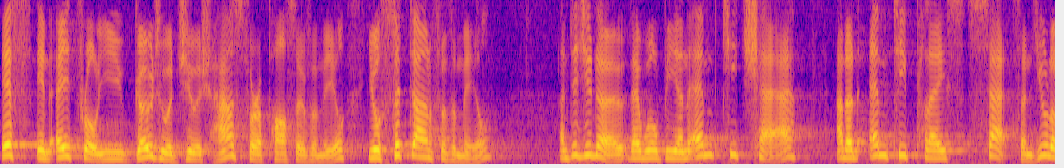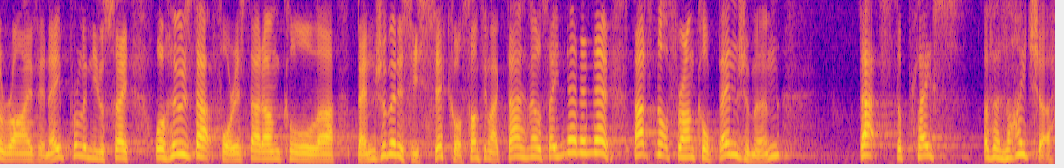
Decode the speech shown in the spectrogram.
If in April you go to a Jewish house for a Passover meal, you'll sit down for the meal, and did you know there will be an empty chair and an empty place sets. And you'll arrive in April and you'll say, Well, who's that for? Is that Uncle uh, Benjamin? Is he sick or something like that? And they'll say, No, no, no, that's not for Uncle Benjamin. That's the place of Elijah.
